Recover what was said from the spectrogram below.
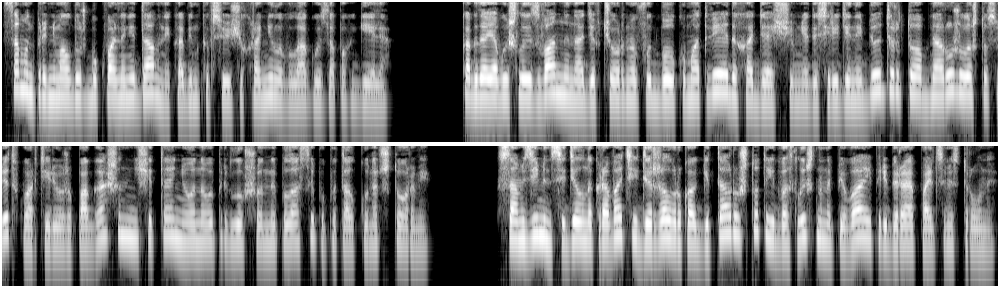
Сам он принимал душ буквально недавно, и кабинка все еще хранила влагу и запах геля. Когда я вышла из ванны, надев черную футболку Матвея, доходящую мне до середины бедер, то обнаружила, что свет в квартире уже погашен, не считая неоновой приглушенной полосы по потолку над шторами. Сам Зимин сидел на кровати и держал в руках гитару, что-то едва слышно напевая и перебирая пальцами струны.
